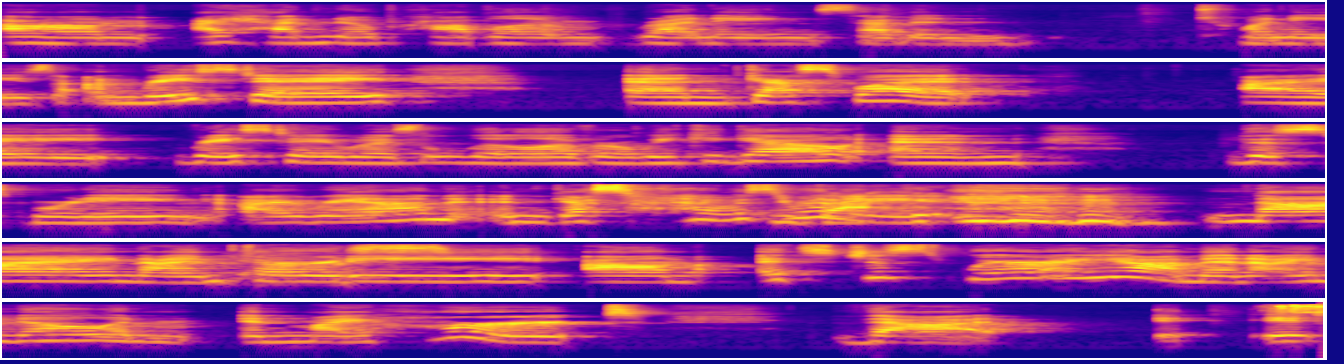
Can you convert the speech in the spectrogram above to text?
um, I had no problem running 720s on race day. And guess what? I race day was a little over a week ago and this morning I ran and guess what I was You're running? nine, nine thirty. Um, it's just where I am, and I know in in my heart that it, it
